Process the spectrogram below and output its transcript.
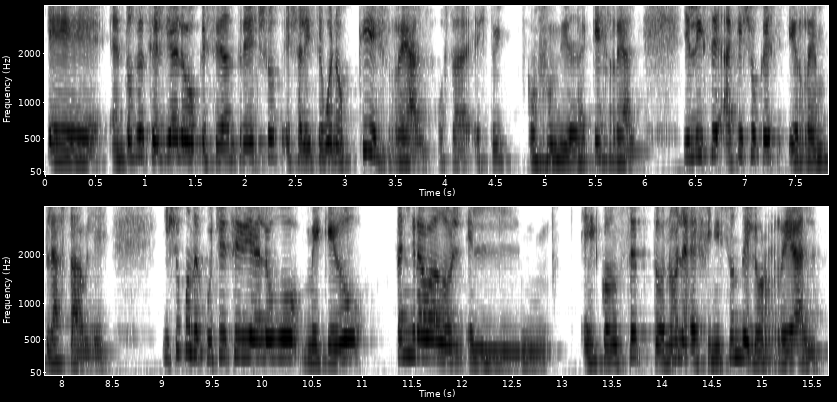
Eh, entonces el diálogo que se da entre ellos, ella le dice, bueno, ¿qué es real? O sea, estoy confundida, ¿qué es real? Y él dice, aquello que es irreemplazable. Y yo cuando escuché ese diálogo me quedó tan grabado el, el concepto, ¿no? la definición de lo real.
